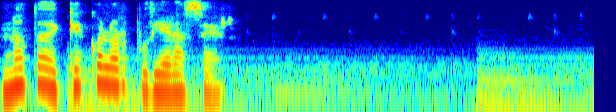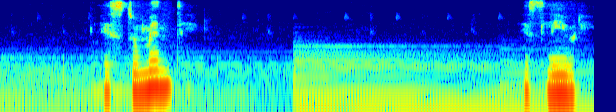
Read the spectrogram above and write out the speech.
nota de qué color pudiera ser. Es tu mente. Es libre.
